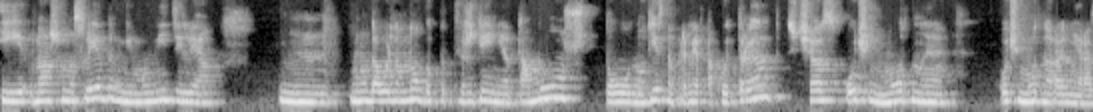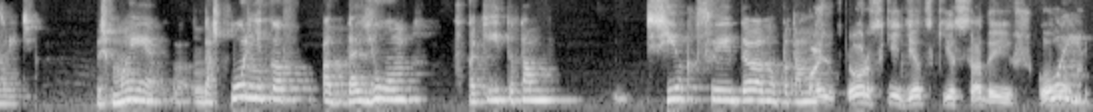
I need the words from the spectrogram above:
И в нашем исследовании мы видели ну, довольно много подтверждения тому, что ну, вот есть, например, такой тренд, сейчас очень модное, очень модно раннее развитие. То есть мы э, дошкольников отдаем в какие-то там секции, да, ну потому что... детские сады, школы. Ой,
